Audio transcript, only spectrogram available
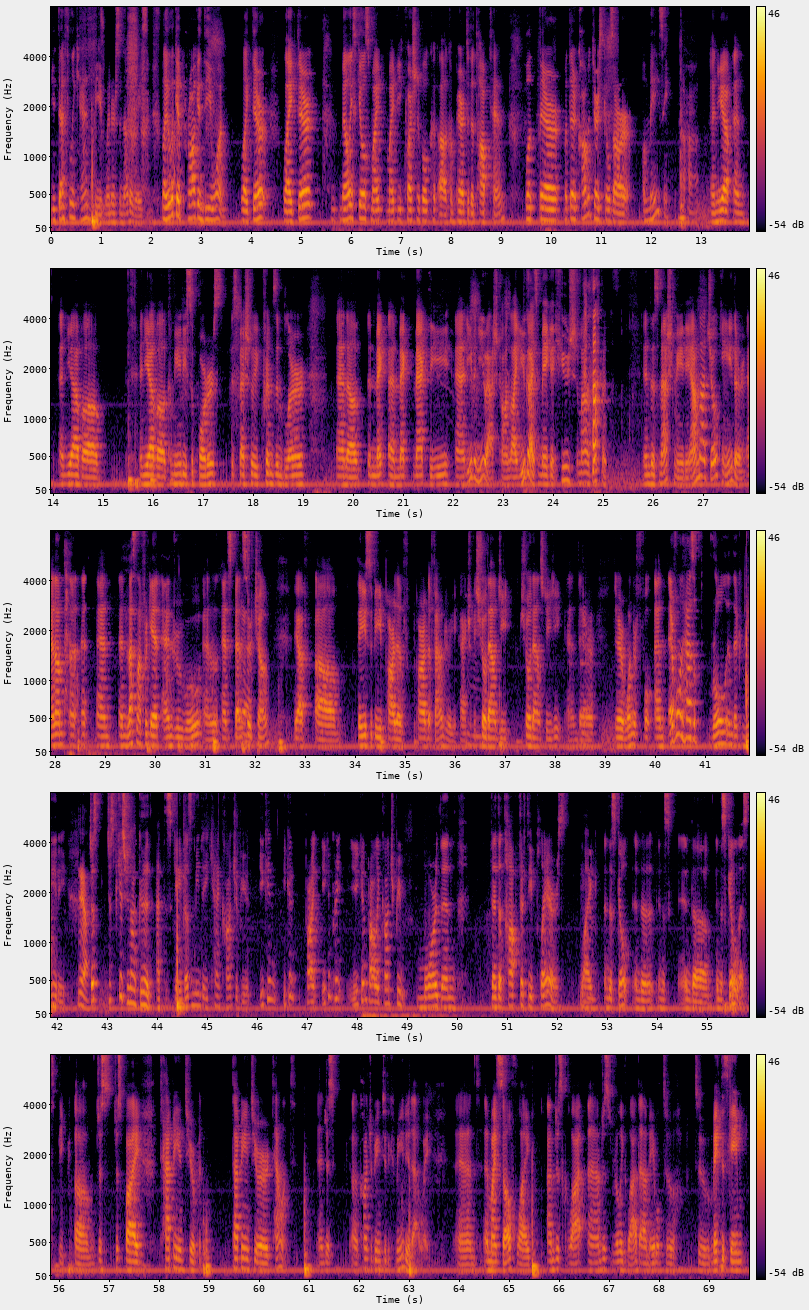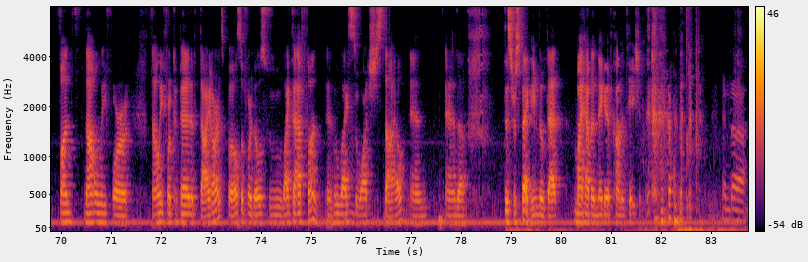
You definitely can be winners in other ways. Like look at Prog and D1. Like their like their melee skills might might be questionable uh, compared to the top ten, but their but their commentary skills are amazing. Uh-huh. And you have and and you have a uh, and you have uh, community supporters, especially Crimson Blur and uh and Mac and Mac MacD and even you Ashkon, like you guys make a huge amount of difference in the Smash community. I'm not joking either. And I'm uh, and and let's not forget Andrew Wu and and Spencer yeah. Chung. They have um they used to be part of part of the Foundry actually mm-hmm. Showdown G Showdowns GG and they're they're wonderful and everyone has a role in the community. Yeah. Just just because you're not good at this game doesn't mean that you can't contribute. You can you can probably you can pre, you can probably contribute more than than the top 50 players. Like in the skill in the in the in the in the skill list um, just just by tapping into your tapping into your talent and just uh, contributing to the community that way. And and myself like i'm just glad i'm just really glad that i'm able to to make this game fun not only for not only for competitive diehards, but also for those who like to have fun and who likes to watch style and and uh, disrespect, even though that might have a negative connotation. and uh,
